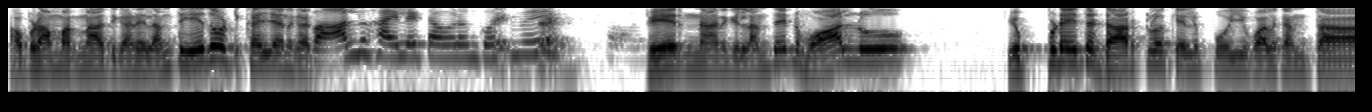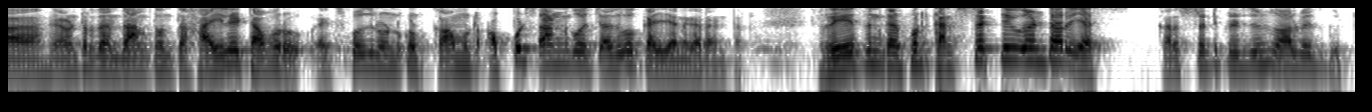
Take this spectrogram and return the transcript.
అప్పుడు అమర్నాథ్ కానీ వీళ్ళంతా ఏదో ఒకటి కళ్యాణ్ గారు. వాళ్ళు హైలైట్ అవ్వడం కోసమే పేరు వీళ్ళంతా ఏంటి వాళ్ళు ఎప్పుడైతే డార్క్లోకి వెళ్ళిపోయి వాళ్ళకి అంత ఏమంటారు దాని దానికి అంత హైలైట్ అవ్వరు. ఎక్స్పోజర్ వండుకొని కామెంట్ అప్పుడు సడన్గా వచ్చి అదిగో కళ్యాణ్ గారు అంటారు. రీజన్ కనుక కన్స్ట్రక్టివ్గా అంటారు as constructive criticism always good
